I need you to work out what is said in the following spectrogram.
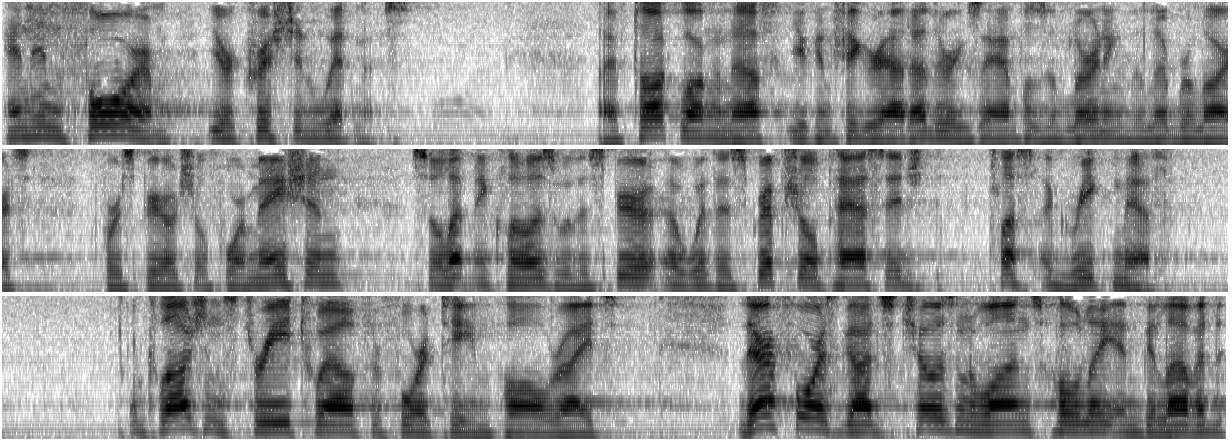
and inform your Christian witness. I've talked long enough. You can figure out other examples of learning the liberal arts for spiritual formation. So let me close with a, spirit, uh, with a scriptural passage plus a Greek myth. In Colossians 3 12 through 14, Paul writes, Therefore, as God's chosen ones, holy and beloved,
